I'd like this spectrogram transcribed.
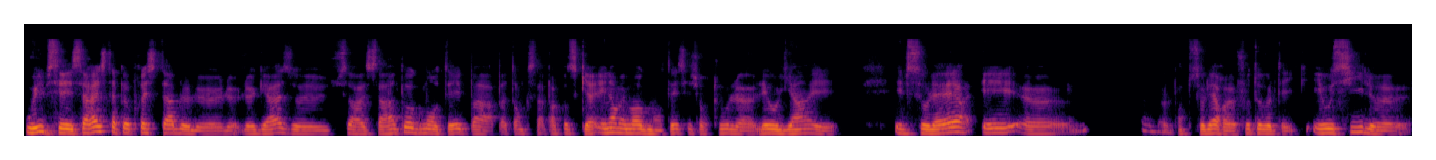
Oui, ça reste à peu près stable, le, le, gaz. Euh, ça, ça, a un peu augmenté, pas, pas, tant que ça. Par contre, ce qui a énormément augmenté, c'est surtout l'éolien et, et, le solaire, et euh, donc solaire euh, photovoltaïque. Et aussi le,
